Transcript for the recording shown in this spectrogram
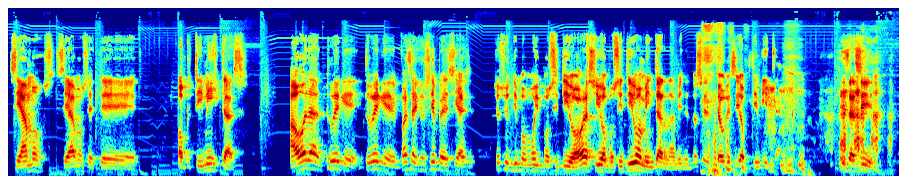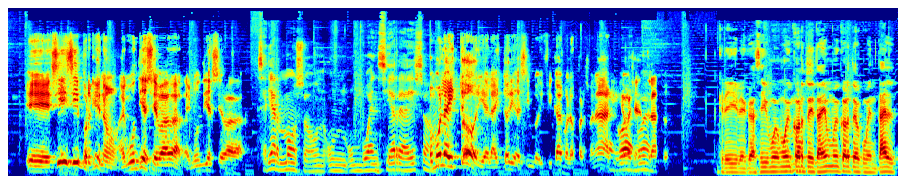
seamos, seamos este, optimistas. Ahora tuve que, tuve que, pasa que yo siempre decía, yo soy un tipo muy positivo. Ahora sigo positivo mi interna, entonces tengo que ser optimista. es así. Eh, sí, sí, ¿por qué no? Algún día se va a dar, algún día se va a dar. Sería hermoso un, buen cierre a eso. Como la historia, la historia de sin modificar con los personajes que vayan entrando. Increíble, casi muy, muy corte, también muy corte documental.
